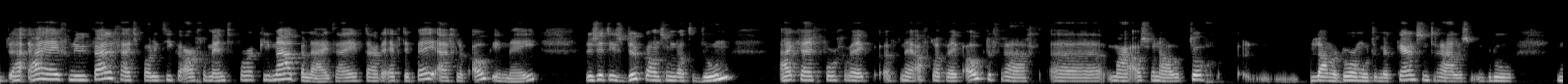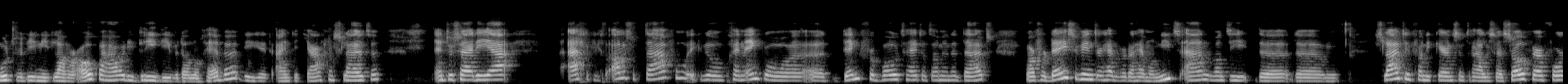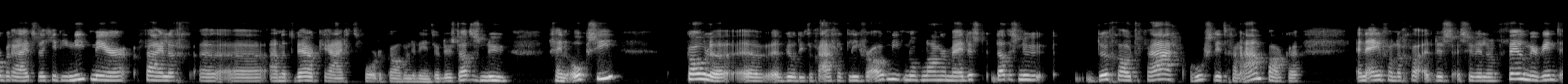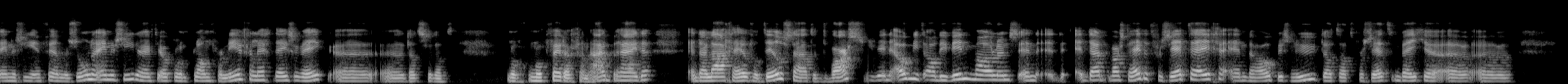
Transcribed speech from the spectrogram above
Hij heeft nu veiligheidspolitieke argumenten voor klimaatbeleid. Hij heeft daar de FDP eigenlijk ook in mee. Dus het is de kans om dat te doen. Hij kreeg vorige week, nee, afgelopen week ook de vraag. Uh, maar als we nou toch langer door moeten met kerncentrales, ik bedoel, moeten we die niet langer open houden? Die drie die we dan nog hebben, die het eind dit jaar gaan sluiten. En toen zei hij ja. Eigenlijk ligt alles op tafel. Ik wil geen enkel uh, denkverbod, heet dat dan in het Duits. Maar voor deze winter hebben we er helemaal niets aan. Want die, de, de sluiting van die kerncentrales zijn zo ver voorbereid dat je die niet meer veilig aan het werk krijgt voor de komende winter. Dus dat is nu geen optie kolen uh, wil die toch eigenlijk liever ook niet nog langer mee. Dus dat is nu de grote vraag hoe ze dit gaan aanpakken. En een van de, dus ze willen veel meer windenergie en veel meer zonne-energie. Daar heeft hij ook al een plan voor neergelegd deze week. Uh, uh, dat ze dat nog, nog verder gaan uitbreiden. En daar lagen heel veel deelstaten dwars. Die winnen ook niet al die windmolens. En, daar was het verzet tegen. En de hoop is nu dat dat verzet een beetje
